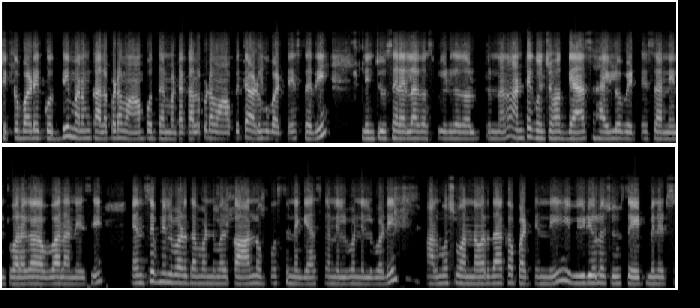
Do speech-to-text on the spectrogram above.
చిక్కబడే కొద్దీ మనం కలపడం ఆపొద్దు అనమాట కలపడం ఆపితే అడుగు పట్టేస్తుంది. నేను చూసారు ఎలాగ స్పీడ్గా కలుపుతున్నాను. అంటే కొంచెం గ్యాస్ హైలో పెట్టేసాను నేను త్వరగా అవ్వాలనేసి. ఎంతసేపు నిలబడదామండి? మరి కాళ్ళు నొప్పి వస్తున్నాయి గ్యాస్గా నిలబడి నిలబడి. ఆల్మోస్ట్ వన్ అవర్ దాకా పట్టింది. ఈ వీడియోలో చూస్తే ఎయిట్ మినిట్స్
